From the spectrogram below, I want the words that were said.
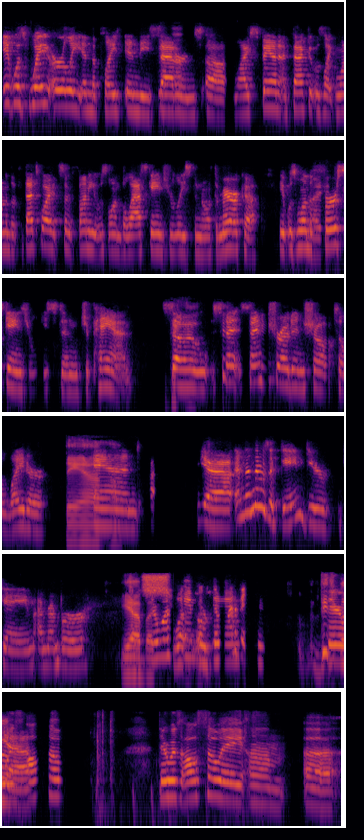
it was way early in the place in the Saturn's uh, lifespan. In fact, it was like one of the. That's why it's so funny. It was one of the last games released in North America. It was one of the Right. first games released in Japan. So Sen- Centro didn't show up till later. Damn. and yeah, and then there was a Game Gear game. I remember. yeah, but there was What, or there might have been two. there was Yeah. also there was also a um uh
